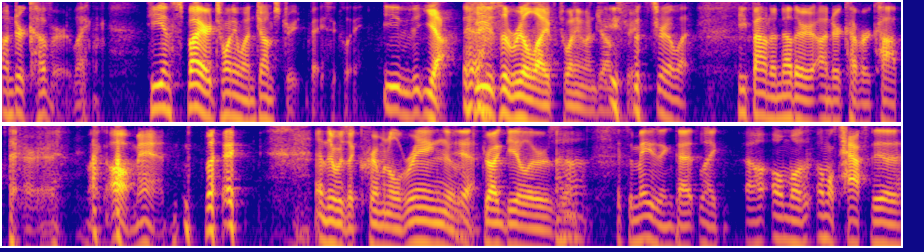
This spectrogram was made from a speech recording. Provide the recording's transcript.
undercover. Like he inspired Twenty One Jump Street, basically. Yeah, he's the real life Twenty One Jump He's Street. It's real life. He found another undercover cop there. like, oh man, And there was a criminal ring of Yeah. Uh-huh. drug dealers. and- it's amazing that like uh, almost almost half the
